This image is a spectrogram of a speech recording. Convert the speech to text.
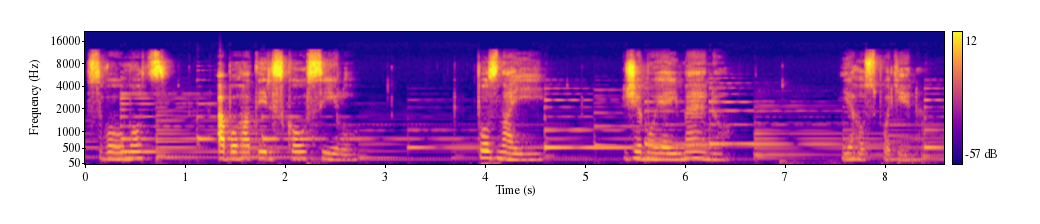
svou moc a bohatýrskou sílu. Poznají, že moje jméno je hospodin.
